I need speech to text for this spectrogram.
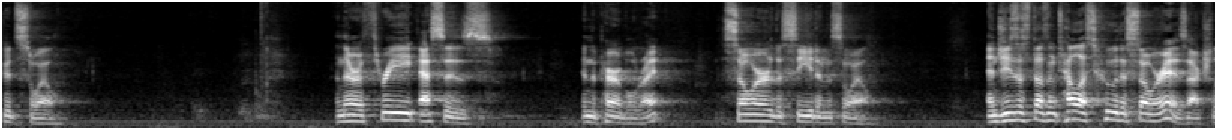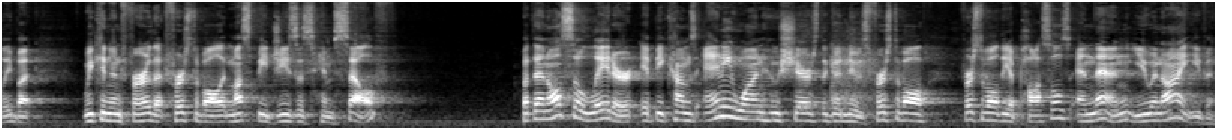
good soil. And there are three S's in the parable, right? The sower, the seed, and the soil. And Jesus doesn't tell us who the sower is, actually, but we can infer that, first of all, it must be Jesus himself but then also later, it becomes anyone who shares the good news. First of all, first of all, the apostles, and then you and I even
